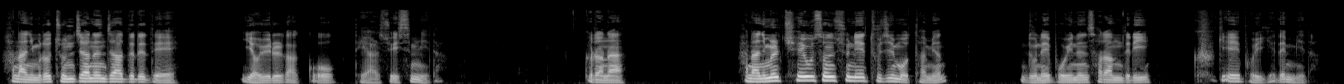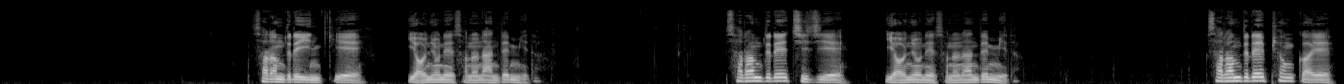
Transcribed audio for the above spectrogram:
하나님으로 존재하는 자들에 대해 여유를 갖고 대할 수 있습니다. 그러나 하나님을 최우선 순위에 두지 못하면 눈에 보이는 사람들이 크게 보이게 됩니다. 사람들의 인기에 연연해서는 안 됩니다. 사람들의 지지에 연연해서는 안 됩니다. 사람들의 평가에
